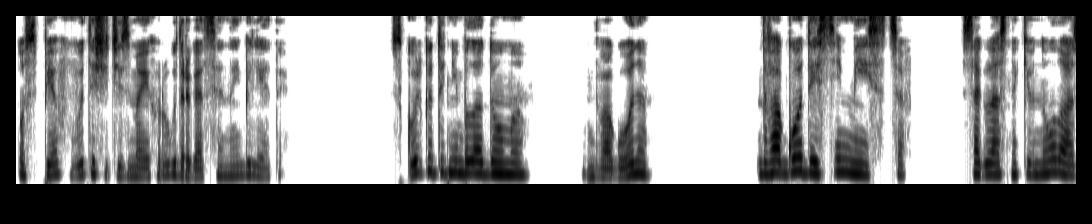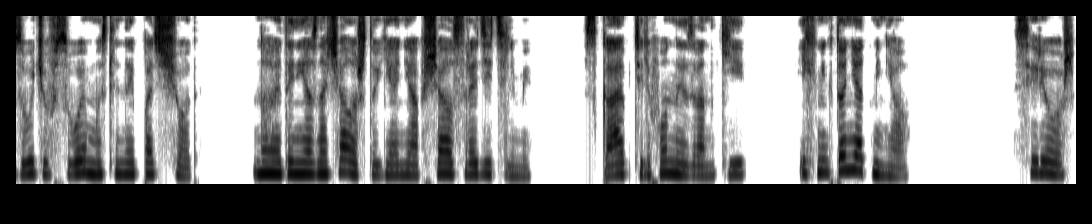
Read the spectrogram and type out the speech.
успев вытащить из моих рук драгоценные билеты. «Сколько ты не была дома? Два года?» «Два года и семь месяцев», — согласно кивнула, озвучив свой мысленный подсчет. Но это не означало, что я не общалась с родителями скайп, телефонные звонки. Их никто не отменял. Сереж,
